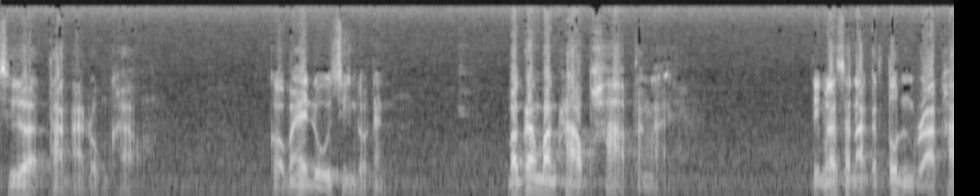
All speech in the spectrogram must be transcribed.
เชื้อทางอารมณ์ข่าว ก็ไม่ให้ดูสิ่งเหล่านั้น บางครั้งบางคราวภาพทั้งหลายที่มีลักษณะกระตุ้นราคะ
